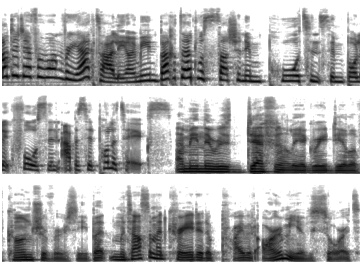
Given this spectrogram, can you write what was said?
How did everyone react, Ali? I mean, Baghdad was such an important symbolic force in Abbasid politics. I mean, there was definitely a great deal of controversy, but Mutasim had created a private army of sorts.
